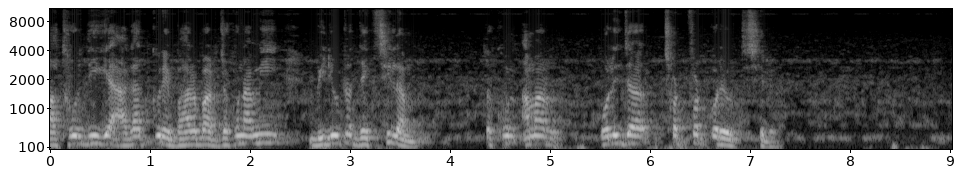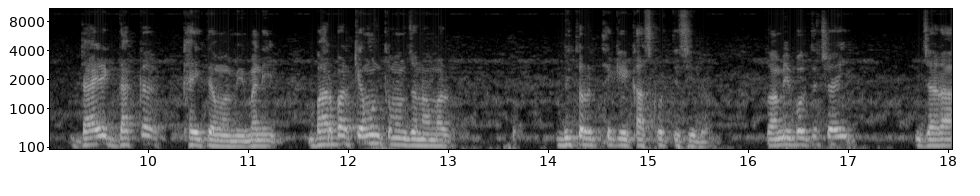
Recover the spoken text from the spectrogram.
পাথর দিয়ে আঘাত করে বারবার, যখন আমি ভিডিওটা দেখছিলাম, তখন আমার কলিজা ছটফট করে উঠছিল। ডাইরেক্ট ধাক্কা খাইতাম আমি মানে বারবার কেমন কেমন যেন আমার ভিতরের থেকে কাজ করতেছিল। তো আমি বলতে চাই, যারা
